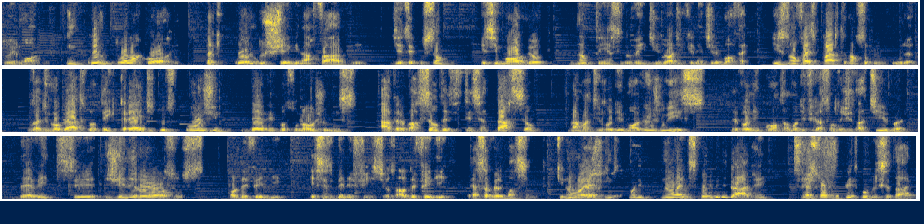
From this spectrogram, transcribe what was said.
do imóvel, enquanto ela corre, para que quando chegue na fase de execução, esse imóvel não tenha sido vendido ao adquirente de boa-fé. Isso não faz parte da nossa cultura. Os advogados que não têm créditos hoje devem postular ao juiz a averbação da existência da ação na matrícula do imóvel. O juiz, levando em conta a modificação legislativa, devem ser generosos ao deferir esses benefícios, ao deferir essa verbação. Que não é, não é disponibilidade, hein? Sim. É só para feito publicidade.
